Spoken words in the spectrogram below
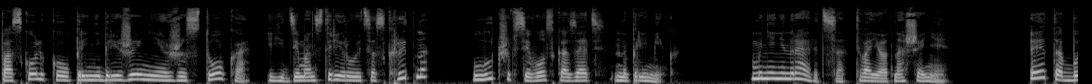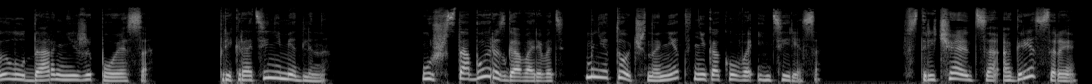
Поскольку пренебрежение жестоко и демонстрируется скрытно, лучше всего сказать напрямик. «Мне не нравится твое отношение». Это был удар ниже пояса. Прекрати немедленно. Уж с тобой разговаривать мне точно нет никакого интереса. Встречаются агрессоры,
